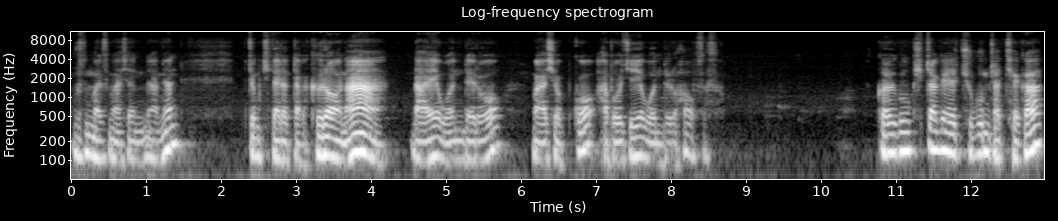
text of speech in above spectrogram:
무슨 말씀 하셨냐면 좀 기다렸다가 그러나 나의 원대로 마시옵고 아버지의 원대로 하옵소서. 결국 십자가의 죽음 자체가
